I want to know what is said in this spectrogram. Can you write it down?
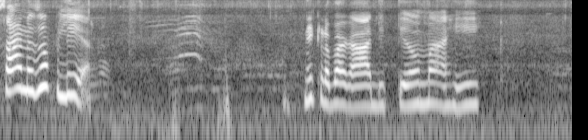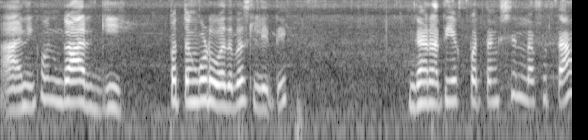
सानू झोपली आहे. इकडं बघा आदित्य माही. आणि कोण? गार्गी. पतंग उडवत बसली ती. घरात एक पतंग शिल्लक होता.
